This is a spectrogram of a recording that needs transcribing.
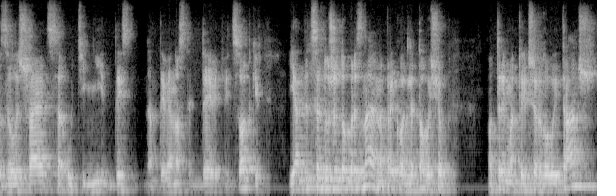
залишається у тіні десь там 99%. Я це дуже добре знаю. Наприклад, для того, щоб отримати черговий транш,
